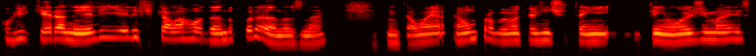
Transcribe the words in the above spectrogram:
corriqueira nele e ele fica lá rodando por anos, né. Então é é um problema que a gente tem tem hoje, mas,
